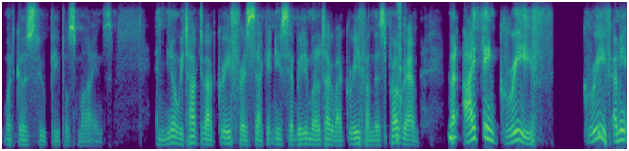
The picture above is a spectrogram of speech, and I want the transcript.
what goes through people's minds. And you know, we talked about grief for a second. and You said we didn't want to talk about grief on this program, but I think grief, grief, I mean,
